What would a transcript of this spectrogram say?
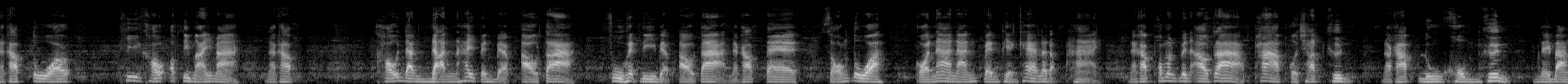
นะครับตัวที่เขา Optimize มานะครับเขาดันดันให้เป็นแบบ Ultra Full HD แบบ Ultra นะครับ แต่ 2 ตัวก่อนหน้านั้นเป็นเพียงแค่ระดับ High นะครับ เพราะมันเป็น Ultra ภาพก็ชัดขึ้นนะครับ ดูคมขึ้นในบาง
